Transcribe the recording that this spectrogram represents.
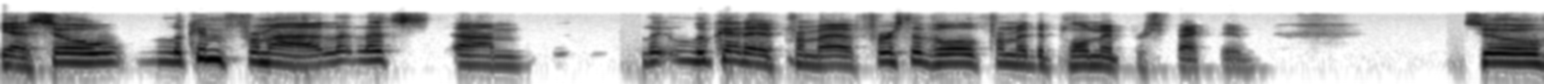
Yeah. So looking from a let, us um, look at it from a first of all from a deployment perspective. So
